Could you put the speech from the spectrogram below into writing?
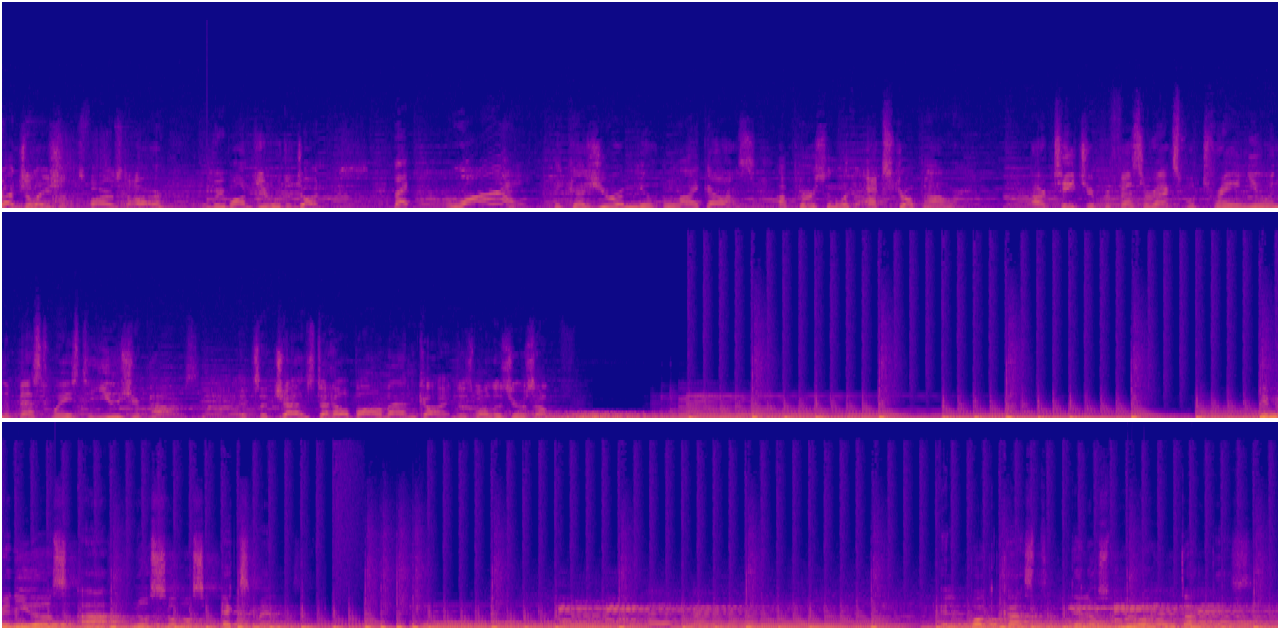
Congratulations, Firestar. We want you to join us. But why? Because you're a mutant like us, a person with extra power. Our teacher, Professor X, will train you in the best ways to use your powers. It's a chance to help all mankind as well as yourself. Bienvenidos a No Somos X-Men. El podcast de los nuevos mutantes.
